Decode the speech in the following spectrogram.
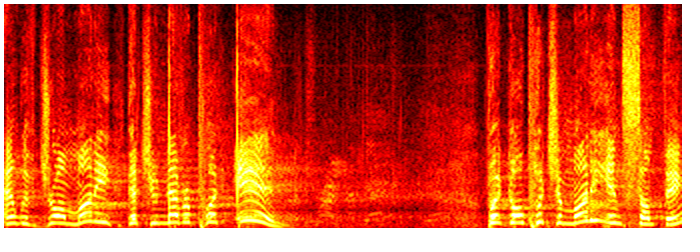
and withdraw money that you never put in. But go put your money in something,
